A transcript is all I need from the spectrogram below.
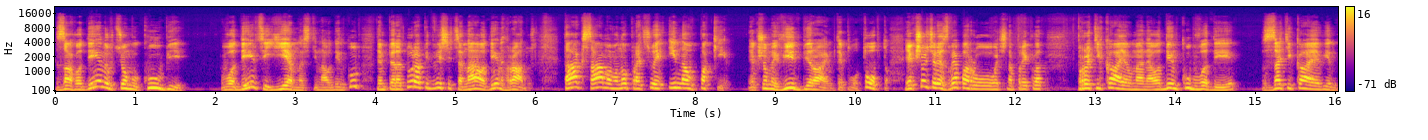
за годину в цьому кубі води, в цій ємності на 1 куб, температура підвищиться на 1 градус. Так само воно працює і навпаки, якщо ми відбираємо тепло. Тобто, якщо через випаровувач, наприклад, протікає в мене 1 куб води, затікає він е,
